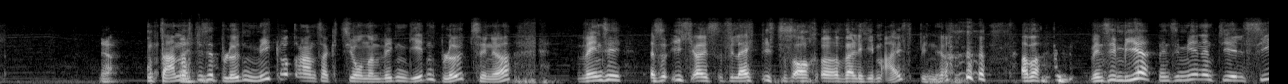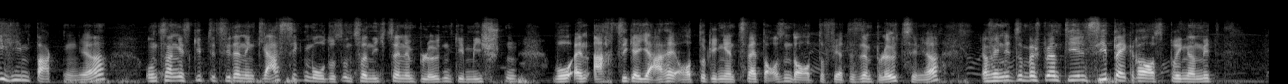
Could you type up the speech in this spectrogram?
Ja. Und dann noch diese blöden Mikrotransaktionen wegen jedem Blödsinn, ja. Wenn sie, also ich als, vielleicht ist das auch, äh, weil ich eben alt bin, ja. Aber wenn sie mir, wenn sie mir einen DLC hinpacken, ja, und sagen, es gibt jetzt wieder einen Klassikmodus und zwar nicht so einen blöden gemischten, wo ein 80er Jahre Auto gegen ein 2000er Auto fährt. Das ist ein Blödsinn, ja. Aber wenn die zum Beispiel ein DLC-Pack rausbringen mit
